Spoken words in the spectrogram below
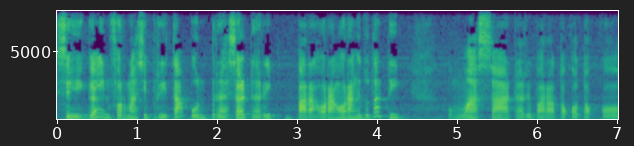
Sehingga informasi berita pun berasal dari para orang-orang itu tadi. Penguasa dari para tokoh-tokoh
